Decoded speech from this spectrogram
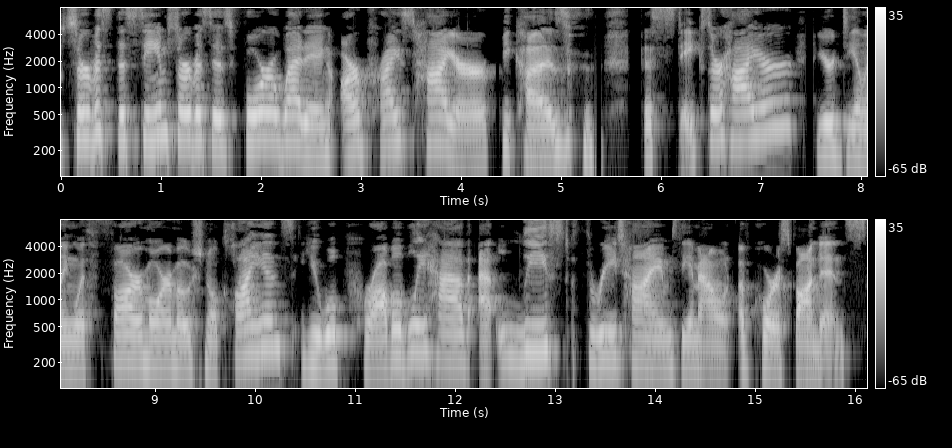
service the same services for a wedding are priced higher because the stakes are higher. You're dealing with far more emotional clients. You will probably have at least three times the amount of correspondence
